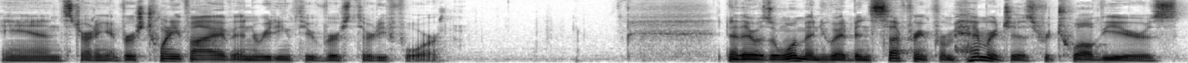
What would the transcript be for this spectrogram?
and starting at verse 25 and reading through verse 34. Now there was a woman who had been suffering from hemorrhages for 12 years.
